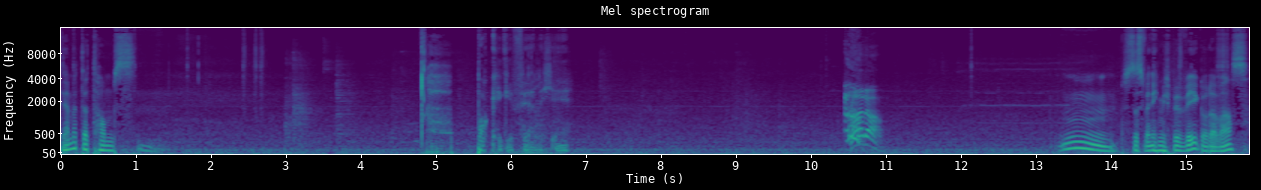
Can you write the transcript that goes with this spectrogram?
Der mit der Thompson. Ah, Bocke gefährlich, eh. Got him. Hm, ist das, wenn ich mich bewege oder was?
